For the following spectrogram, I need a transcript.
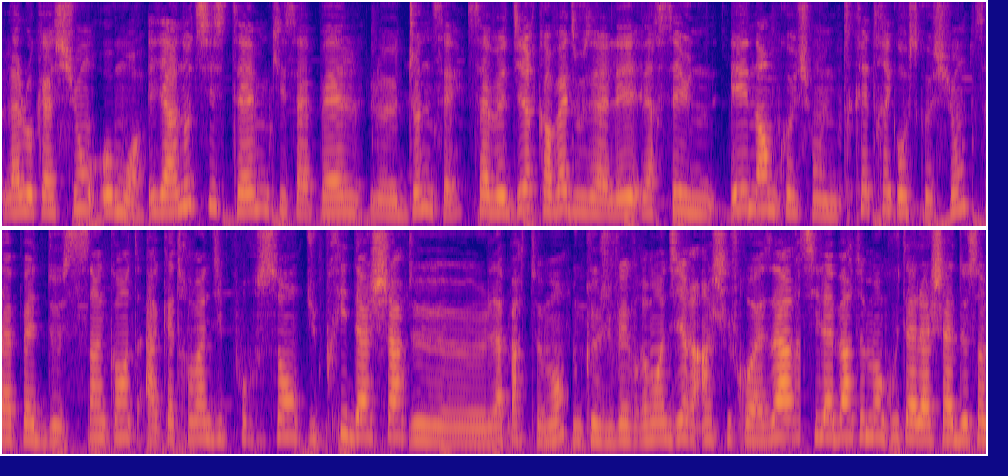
la location au mois. Et il y a un autre système qui s'appelle le Jonsei. Ça veut dire qu'en fait, vous allez verser une énorme caution, une très très grosse caution. Ça peut être de 50 à 90% du prix d'achat de l'appartement. Donc euh, je vais vraiment dire un chiffre au hasard. Si l'appartement coûte à l'achat 200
